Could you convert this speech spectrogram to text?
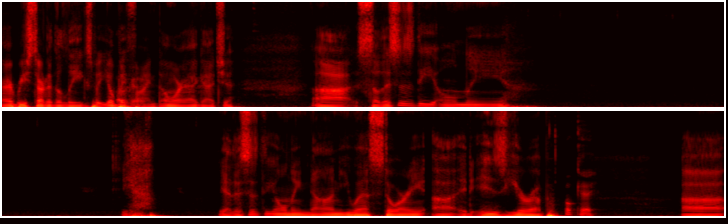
I restarted the leagues, but you'll be Okay. fine. Don't worry, I got you. Uh, so this is the only. Yeah, yeah. This is the only non-U.S. story. Uh, it is Europe. okay. Uh,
